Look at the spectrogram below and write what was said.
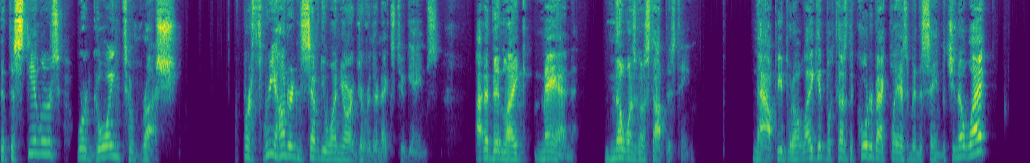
that the Steelers were going to rush for 371 yards over their next two games, I'd have been like, man, no one's going to stop this team. Now, people don't like it because the quarterback play hasn't been the same. But you know what?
